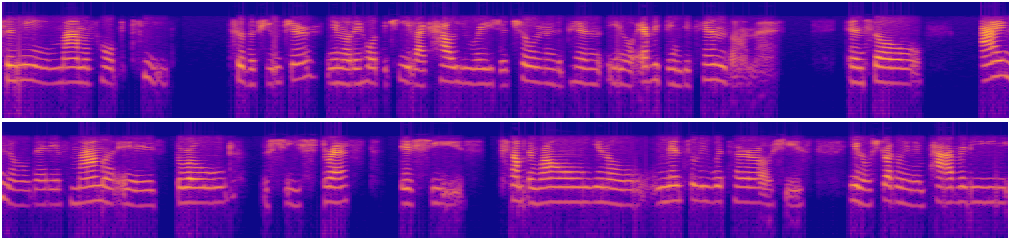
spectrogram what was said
to me, mamas hold the key to the future. You know, they hold the key, like how you raise your children depends, you know, everything depends on that. And so I know that if mama is thrilled, if she's stressed, if she's something wrong, you know, mentally with her, or she's, you know, struggling in poverty,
